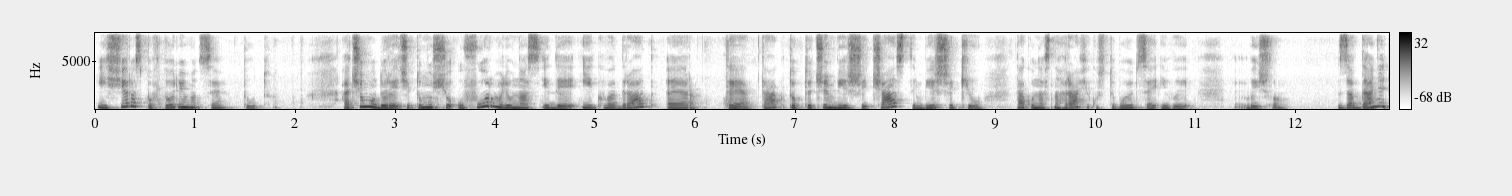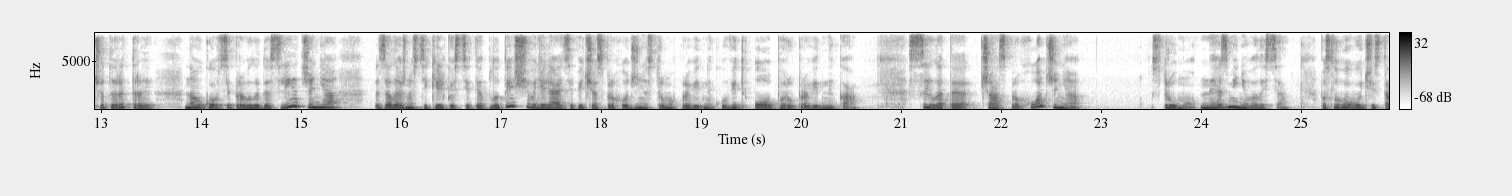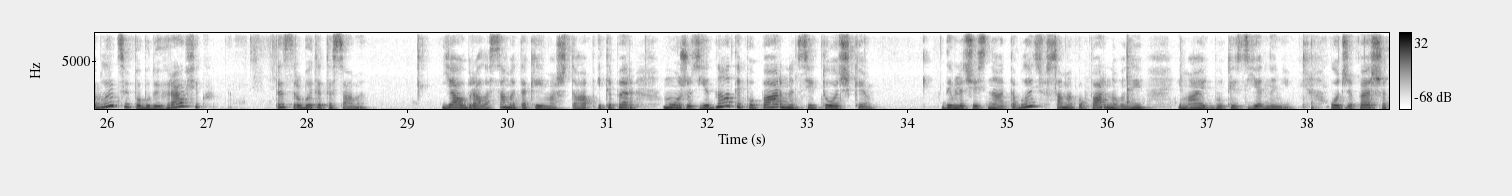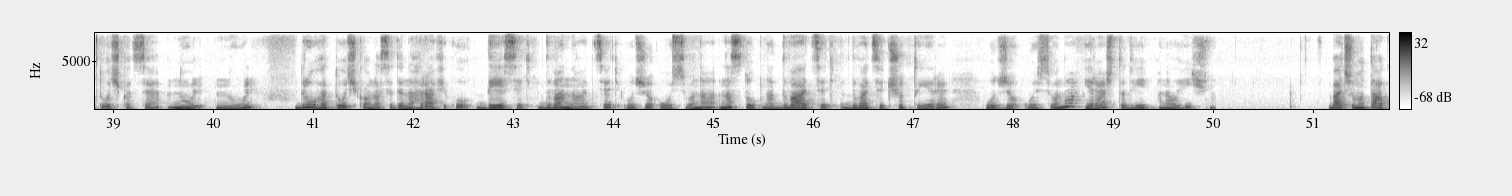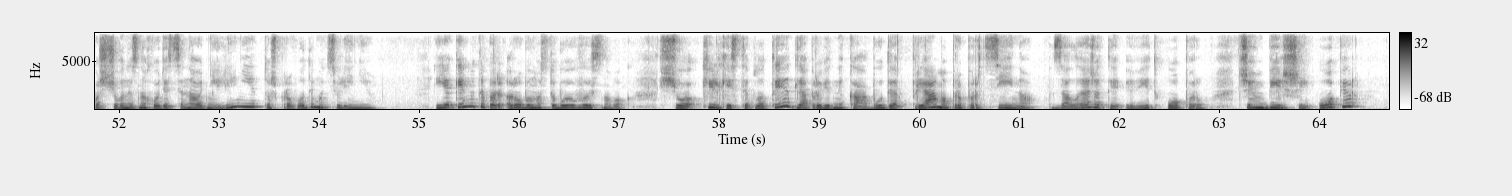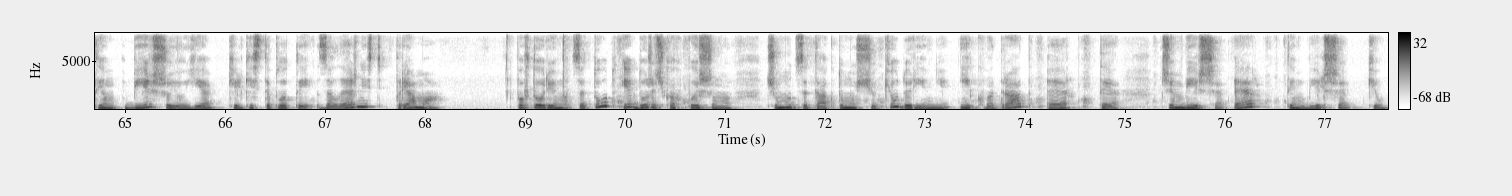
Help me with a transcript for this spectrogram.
І ще раз повторюємо це тут. А чому, до речі? Тому що у формулі у нас іде і квадрат rt, так? Тобто, чим більший час, тим більше Q. Так, у нас на графіку з тобою це і вийшло. Завдання 4.3. Науковці провели дослідження залежності кількості теплоти, що виділяється під час проходження струму в провіднику від опору провідника. Сила та час проходження струму не змінювалися. Послуговуючись таблицею, побудуй графік та зробити те саме. Я обрала саме такий масштаб і тепер можу з'єднати попарно ці точки. Дивлячись на таблицю, саме попарно вони і мають бути з'єднані. Отже, перша точка це 0, 0. Друга точка у нас іде на графіку 10, 12. Отже, ось вона. Наступна 20, 24. Отже, ось вона, і решта дві аналогічно. Бачимо також, що вони знаходяться на одній лінії, тож проводимо цю лінію. І який ми тепер робимо з тобою висновок? Що кількість теплоти для провідника буде прямо пропорційно залежати від опору. Чим більший опір, тим більшою є кількість теплоти. Залежність пряма. Повторюємо це тут і в дужечках пишемо, чому це так. Тому що Q дорівнює І квадрат RT. Чим більше R, тим більше Q.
